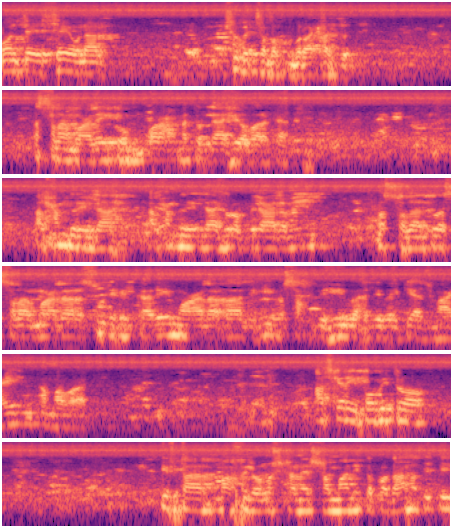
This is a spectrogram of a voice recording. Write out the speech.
মঞ্চে এসে ওনার শুভেচ্ছা বক্তব্য রাখার জন্য। আসসালামু আলাইকুম ওরহমতুল্লাহ আলহামদুলিল্লাহ আলহামদুলিল্লাহ রবিল আলমিন। والصلاة والسلام على رسوله الكريم وعلى آله وصحبه وأهل بيته أجمعين أما بعد আজকের এই পবিত্র ইফতার মাহফিল অনুষ্ঠানের সম্মানিত প্রধান অতিথি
